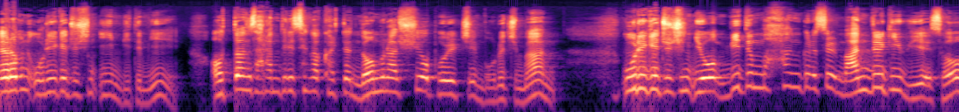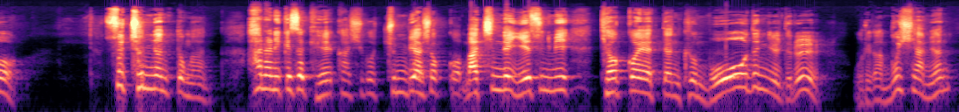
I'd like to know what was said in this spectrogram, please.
여러분, 우리에게 주신 이 믿음이 어떤 사람들이 생각할 때 너무나 쉬워 보일지 모르지만 우리에게 주신 이 믿음 한 그릇을 만들기 위해서 수천 년 동안 하나님께서 계획하시고 준비하셨고 마침내 예수님이 겪어야 했던 그 모든 일들을 우리가 무시하면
